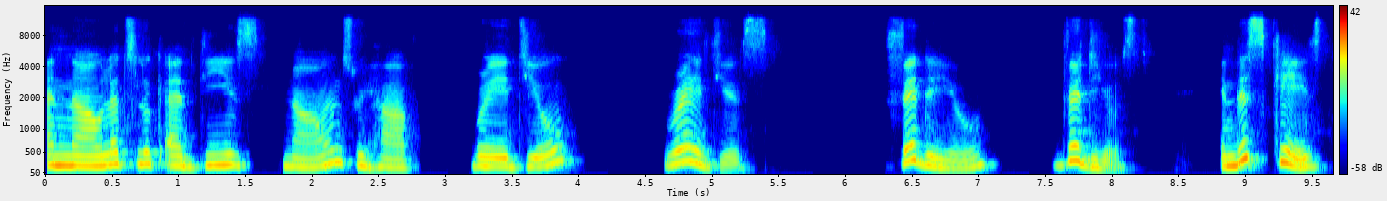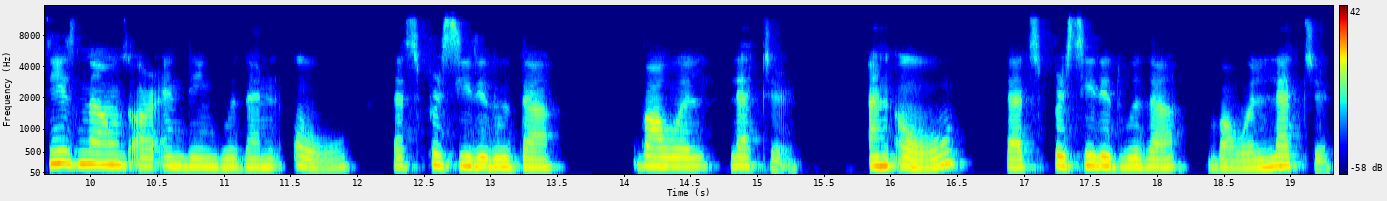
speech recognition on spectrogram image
And now let's look at these nouns. We have radio, radius, video, videos. In this case, these nouns are ending with an O that's preceded with a vowel letter, an O that's preceded with a vowel letter.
